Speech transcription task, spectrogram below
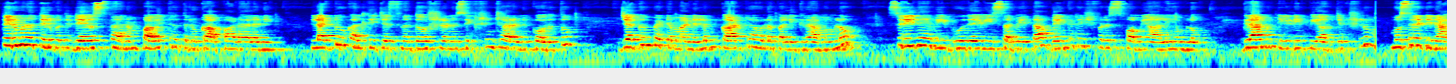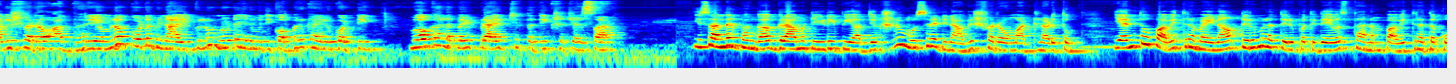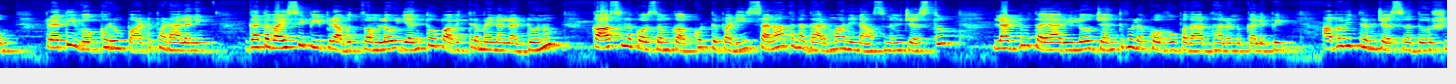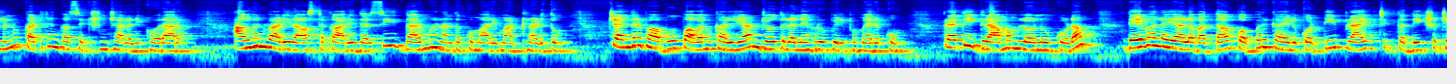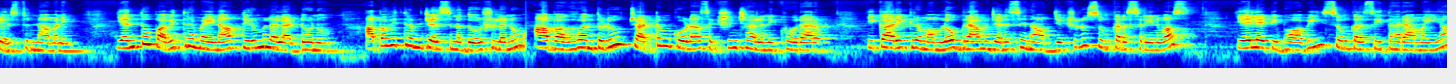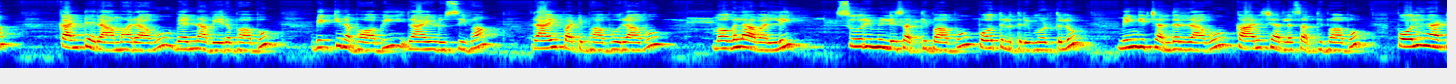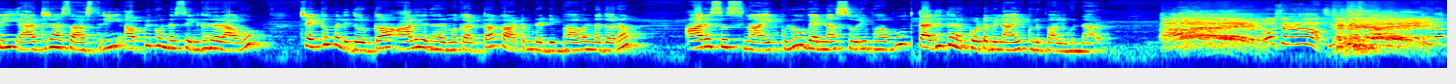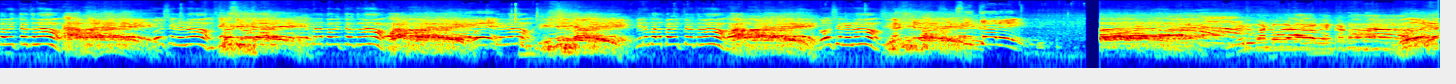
తిరుమల తిరుపతి దేవస్థానం పవిత్రతను కాపాడాలని లడ్డూ కల్తీ చేసిన దోషులను శిక్షించాలని కోరుతూ జగ్గంపేట మండలం కాట్రావులపల్లి గ్రామంలో శ్రీదేవి భూదేవి సమేత వెంకటేశ్వర స్వామి ఆలయంలో గ్రామ టీడీపీ అధ్యక్షులు ముసిరెడ్డి నాగేశ్వరరావు ఆధ్వర్యంలో కూటమి నాయకులు నూట ఎనిమిది కొబ్బరికాయలు కొట్టి మోకాళ్ళపై ప్రాయశ్చిత్త దీక్ష చేశారు. ఈ సందర్భంగా గ్రామ టీడీపీ అధ్యక్షులు ముసిరెడ్డి నాగేశ్వరరావు మాట్లాడుతూ ఎంతో పవిత్రమైన తిరుమల తిరుపతి దేవస్థానం పవిత్రతకు ప్రతి ఒక్కరూ పాటుపడాలని. గత వైసీపీ ప్రభుత్వంలో ఎంతో పవిత్రమైన లడ్డూను కాసుల కోసం కక్కుర్తుపడి సనాతన ధర్మాన్ని నాశనం చేస్తూ లడ్డూ తయారీలో జంతువుల కొవ్వు పదార్థాలను కలిపి అపవిత్రం చేసిన దోషులను కఠినంగా శిక్షించాలని కోరారు. అంగన్వాడీ రాష్ట్ర కార్యదర్శి ధర్మానందకుమారి మాట్లాడుతూ చంద్రబాబు పవన్ కళ్యాణ్ జ్యోతుల నెహ్రూ పిలుపు మేరకు ప్రతి గ్రామంలోనూ కూడా దేవాలయాల వద్ద కొబ్బరికాయలు కొట్టి ప్రాయశ్చిత్త దీక్ష చేస్తున్నామని ఎంతో పవిత్రమైన తిరుమల లడ్డూను అపవిత్రం చేసిన దోషులను ఆ భగవంతుడు చట్టం కూడా శిక్షించాలని కోరారు. ఈ కార్యక్రమంలో గ్రామ జనసేన అధ్యక్షులు సుంకర శ్రీనివాస్ ఏలేటి బాబీ సుంకర సీతారామయ్య కంటె రామారావు వెన్న వీరబాబు బిక్కిన బాబీ రాయుడు శివ రాయిపాటి బాబురావు మొగలావల్లి సూరిమిల్లి సత్తిబాబు పోతుల త్రిమూర్తులు మింగి చంద్రరావు కారిచర్ల సత్తిబాబు పోలినాటి యాజ్రా శాస్త్రి అప్పికొండ సింగరరావు చెక్కపల్లి దుర్గ ఆలయ ధర్మకర్త కాటంరెడ్డి భావన్న దొర ఆర్ఎస్ఎస్ నాయకులు వెన్న సూరిబాబు తదితర కూటమి నాయకులు పాల్గొన్నారు. తిరుమల పవిత్రతను! వెంకటరమణ.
